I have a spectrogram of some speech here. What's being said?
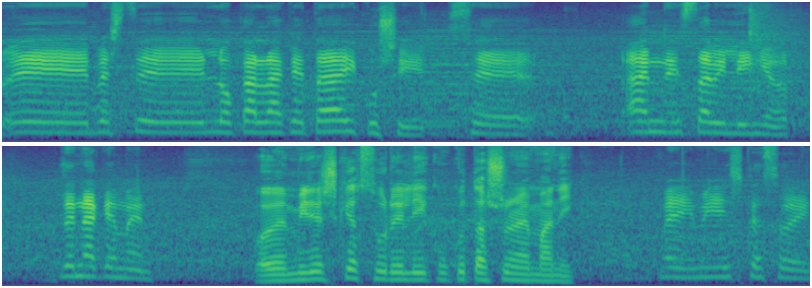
e, beste lokalak eta ikusi. Ze han ez dabil inor, denak hemen. Ba, mire esker zure lekukotasuna emanik. Bai, mi eska zuei.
